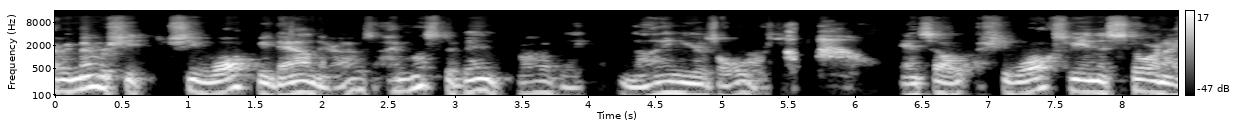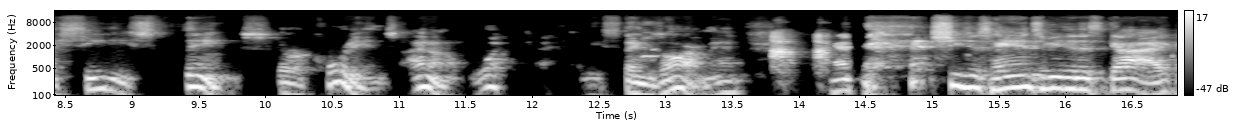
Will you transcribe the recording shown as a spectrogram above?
I remember she she walked me down there. I was I must have been probably nine years old. Oh, wow. And so she walks me in the store and I see these things. They're accordions. I don't know what these things are, man. and she just hands me to this guy.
